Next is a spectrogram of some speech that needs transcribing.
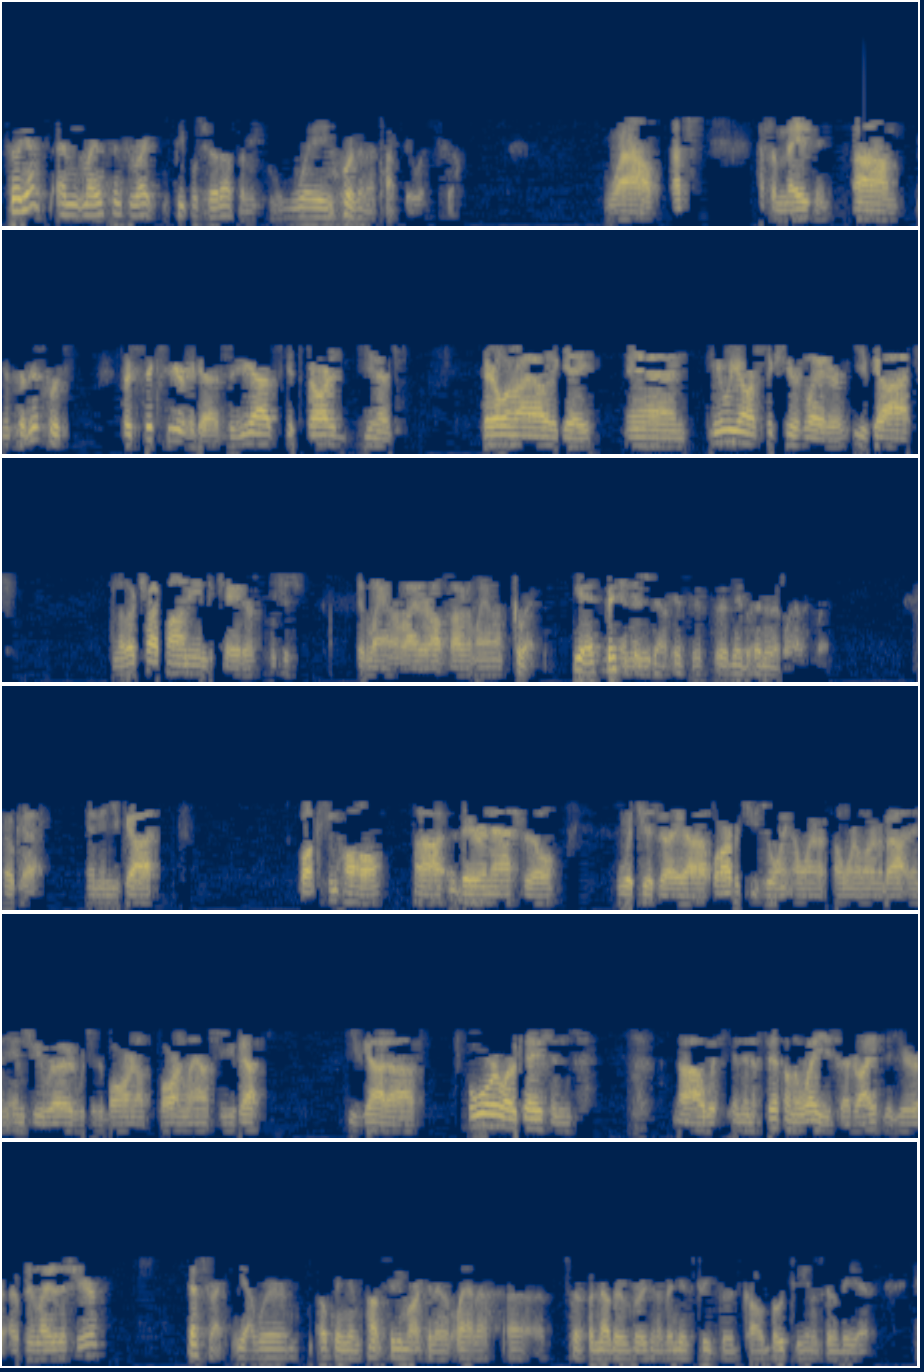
So yeah, and my instincts were right. People showed up, and way more than I thought they would. So. Wow, that's that's amazing. Um, and so this was so six years ago. So you guys get started, you know, barreling right out of the gate, and here we are six years later. You've got another Chai Pani in Decatur, which is Atlanta, right, or outside of Atlanta? Correct. Yeah, it's basically then, it's, it's the neighborhood in Atlanta, right? Okay, and then you've got Buxton Hall uh, there in Asheville, which is a uh, barbecue joint. I want to I want to learn about, and MG Road, which is a bar and a bar and lounge. So you've got you've got uh, four locations, uh, with and then a fifth on the way. You said right that you're opening later this year. That's right. Yeah, we're opening in Ponce City Market in Atlanta, uh, sort another version of Indian street food called Boti, and it's going to be an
